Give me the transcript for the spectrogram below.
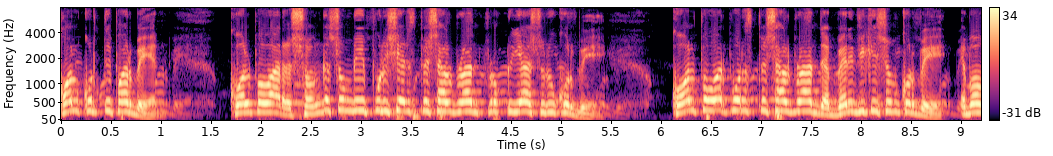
কল করতে পারবেন। কল পাওয়ার সঙ্গে সঙ্গেই পুলিশের স্পেশাল ব্রাঞ্চ প্রক্রিয়া শুরু করবে। কল পাওয়ার পর স্পেশাল ব্রাঞ্চ ভেরিফিকেশন করবে এবং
